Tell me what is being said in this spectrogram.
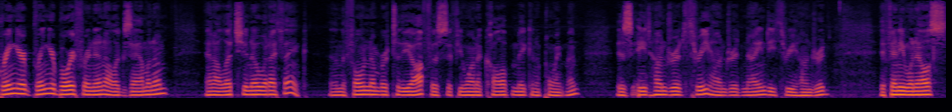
bring your bring your boyfriend in. I'll examine him, and I'll let you know what I think. And the phone number to the office, if you want to call up and make an appointment, is 800 300 9300. If anyone else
